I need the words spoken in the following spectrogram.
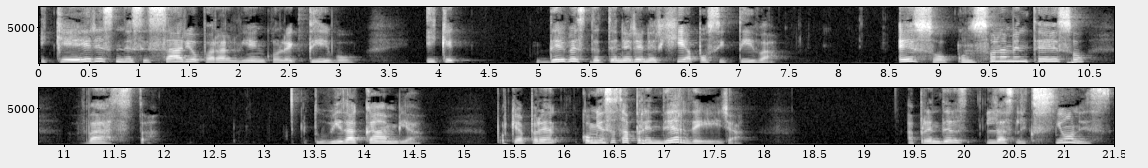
y que eres necesario para el bien colectivo y que debes de tener energía positiva. Eso, con solamente eso, basta. Tu vida cambia porque comienzas a aprender de ella, aprender las lecciones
